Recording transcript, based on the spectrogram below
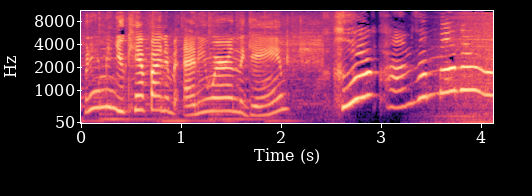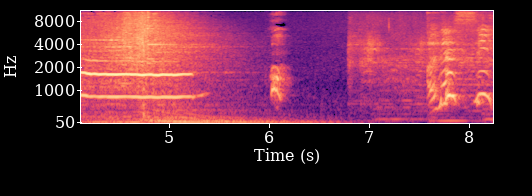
What do you mean you can't find him anywhere in the game? Here comes. I just see.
